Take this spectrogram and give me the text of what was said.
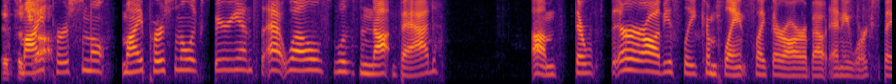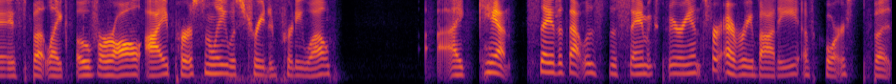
It's a my job. personal my personal experience at Wells was not bad. Um, there there are obviously complaints like there are about any workspace, but like overall, I personally was treated pretty well. I can't say that that was the same experience for everybody, of course, but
